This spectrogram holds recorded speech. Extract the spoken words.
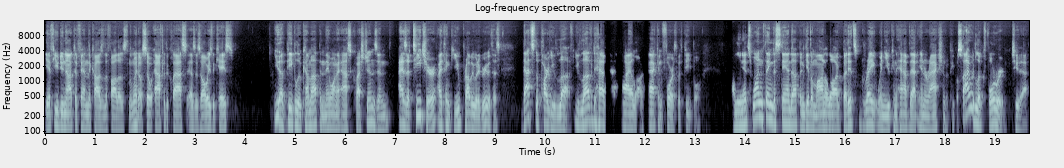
if you do not defend the cause of the fatherless and the widow. So after the class, as is always the case, you have people who come up and they want to ask questions. And as a teacher, I think you probably would agree with this. That's the part you love. You love to have that dialogue back and forth with people. I mean, it's one thing to stand up and give a monologue, but it's great when you can have that interaction with people. So I would look forward to that.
